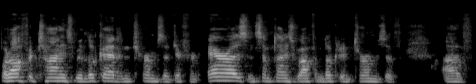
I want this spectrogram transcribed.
but oftentimes we look at it in terms of different eras, and sometimes we often look at it in terms of, of,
